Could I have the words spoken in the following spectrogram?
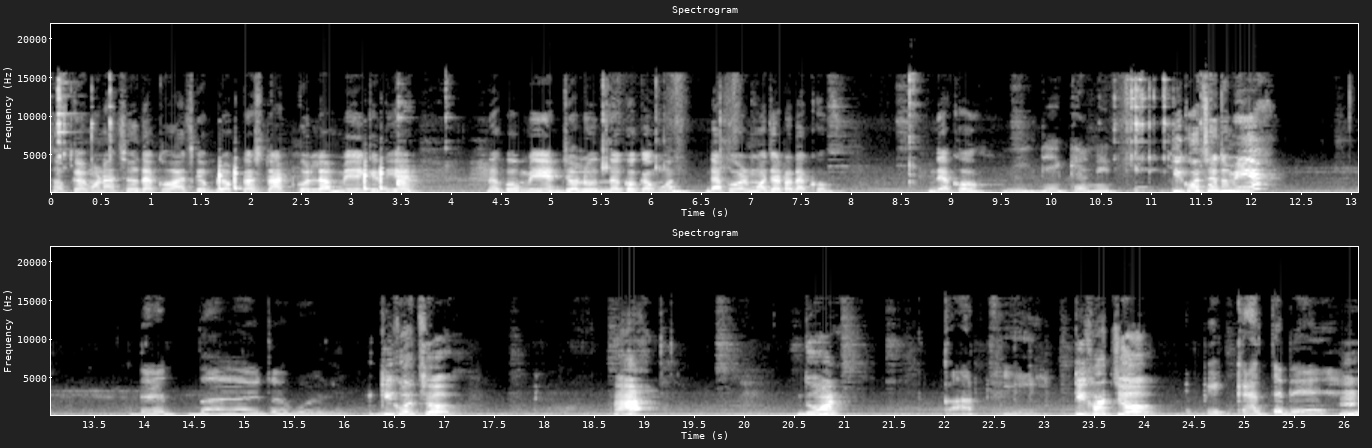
সব কেমন আছো? দেখো আজকে ব্লগটা স্টার্ট করলাম মেয়েকে দিয়ে। দেখো মেয়ের জলন দেখো কেমন। দেখো আর মজাটা দেখো। দেখো। কি করছ তুমি? কি করছ? হ্যাঁ? ধন? কি খাচ্ছ? হুম?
